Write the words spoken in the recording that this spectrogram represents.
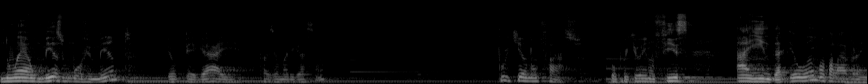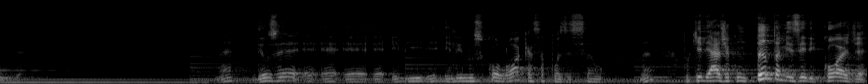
não é o mesmo movimento eu pegar e fazer uma ligação? Por que eu não faço? Ou porque eu não fiz ainda? Eu amo a palavra ainda. Né? Deus é, é, é, é, ele, ele nos coloca essa posição. Né? Porque Ele age com tanta misericórdia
